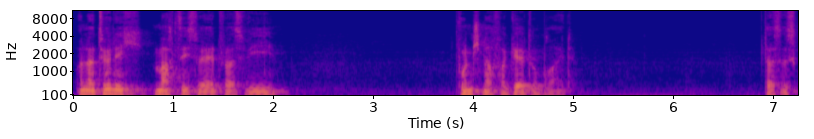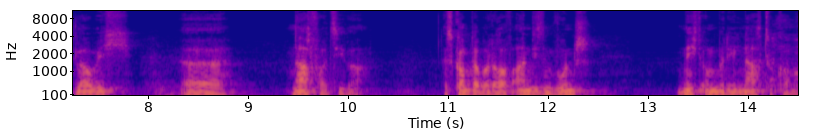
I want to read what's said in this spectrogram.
Und natürlich macht sich so etwas wie Wunsch nach Vergeltung breit. Das ist, glaube ich, äh, nachvollziehbar. Es kommt aber darauf an, diesem Wunsch nicht unbedingt nachzukommen.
